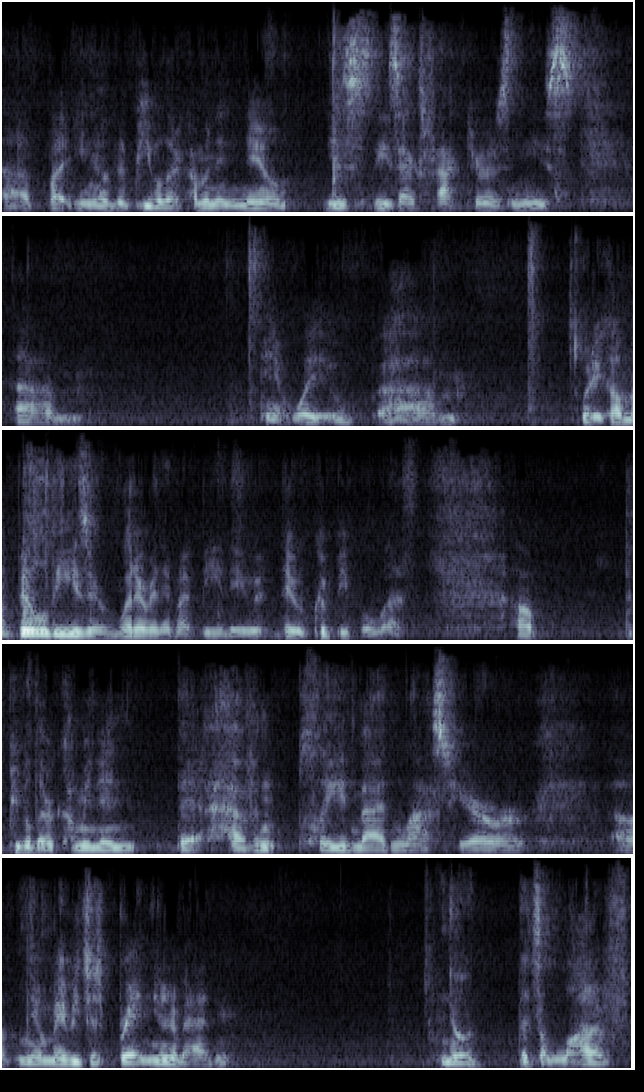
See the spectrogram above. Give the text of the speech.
uh, but you know the people that are coming in new, these these X factors and these um, you know what um, what do you call them abilities or whatever they might be they they equip people with um, the people that are coming in that haven't played Madden last year or um, you know maybe just brand new to Madden, you know that's a lot of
